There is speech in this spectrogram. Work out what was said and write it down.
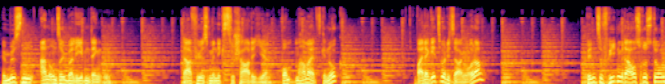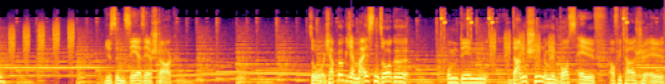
Wir müssen an unser Überleben denken. Dafür ist mir nichts zu schade hier. Bomben haben wir jetzt genug. Weiter geht's, würde ich sagen, oder? Bin zufrieden mit der Ausrüstung. Wir sind sehr, sehr stark. So, ich habe wirklich am meisten Sorge um den Dungeon, um den Boss 11 auf Etage 11.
